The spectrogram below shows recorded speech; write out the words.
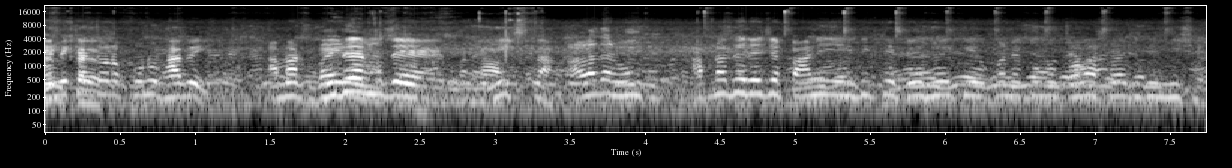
কেমিক্যাল যেন কোনোভাবেই আমার দুধের মধ্যে মানে মিক্স না আলাদা রুম আপনাদের এই যে পানি এই দিক বের হয়ে গিয়ে ওখানে কোনো জলাশয় যদি মিশে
